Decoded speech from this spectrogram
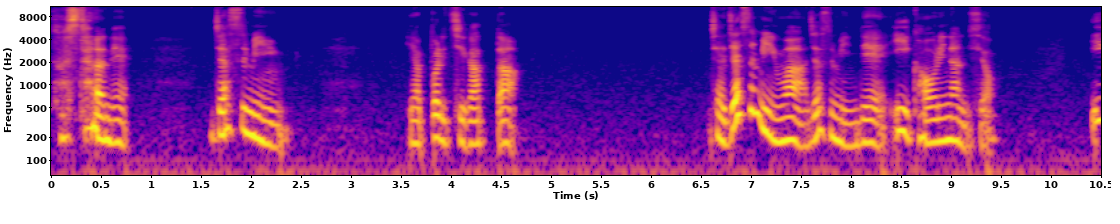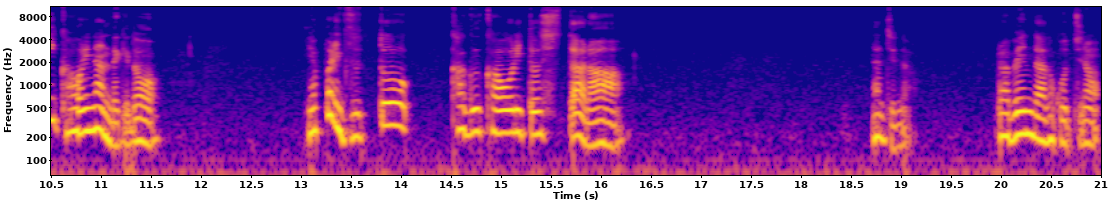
そしたらねジャスミンやっぱり違った。じゃあジャスミンはジャスミンでいい香りなんですよ。いい香りなんだけどやっぱりずっと嗅ぐ香りとしたら何て言うんだろうラベンダーのこっちの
